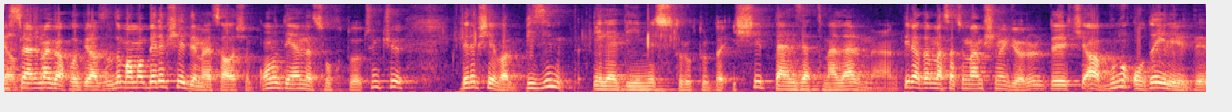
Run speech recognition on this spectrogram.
yazdım. Hisslərimə qapılıb yazıldım, amma belə bir şey deməyə çalışım. Onu deyən də çoxdur. Çünki belə bir şey var. Bizim elədiyimiz strukturda işi bənzətmələrlə bir adam məsəl üçün mənim işimi görür, deyir ki, "A, bunu o da eləyirdi.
